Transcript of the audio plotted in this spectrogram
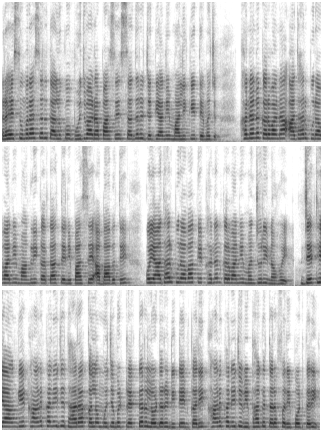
રહે સુમરાસર તાલુકો ભુજવાડા પાસે સદર જગ્યાની માલિકી તેમજ ખનન કરવાના આધાર પુરાવાની માંગણી કરતા તેની પાસે આ બાબતે કોઈ આધાર પુરાવા કે ખનન કરવાની મંજૂરી ન હોય. જેથી આ અંગે ખાણ ખનીજ ધારા કલમ મુજબ ટ્રેક્ટર લોડર ડિટેઇન કરી ખાણ ખનીજ વિભાગ તરફ રિપોર્ટ કરી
